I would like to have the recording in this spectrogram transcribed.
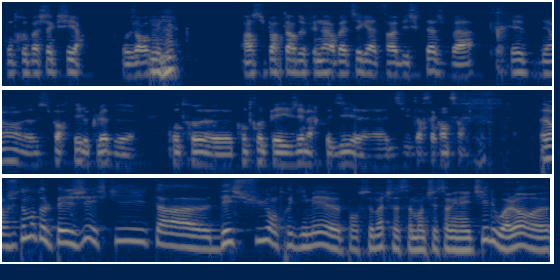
contre Başakşehir. Aujourd'hui, mhm. un supporter de Fenerbahçe, Galatasaray, Beşiktaş va très bien supporter le club contre, contre le PSG mercredi à 18h55. Alors justement, toi, le PSG, est-ce qu'il t'a euh, déçu, entre guillemets, euh, pour ce match face à Manchester United Ou alors, euh,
